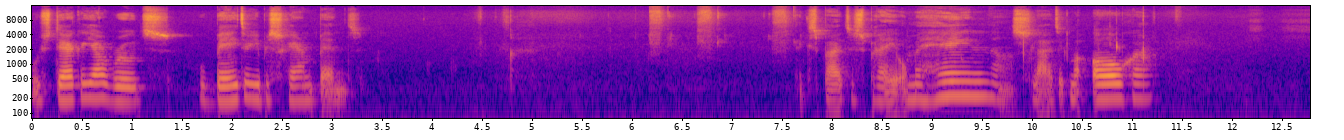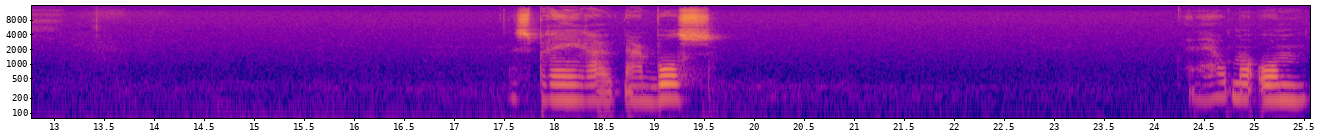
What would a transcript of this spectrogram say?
Hoe sterker jouw roots, hoe beter je beschermd bent. Ik spuit de spray om me heen, dan sluit ik mijn ogen. De spray ruikt naar bos. En helpt me om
